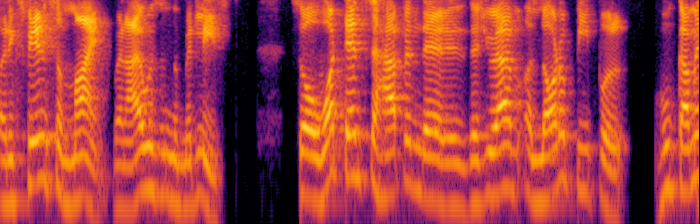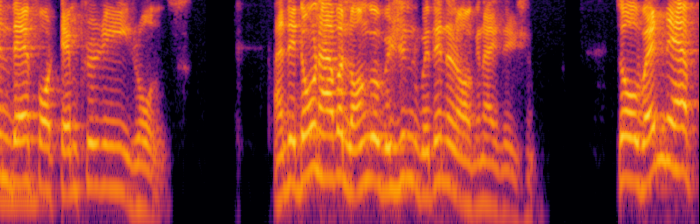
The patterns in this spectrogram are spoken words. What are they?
an experience of mine when i was in the middle east so what tends to happen there is that you have a lot of people who come in there for temporary roles and they don't have a longer vision within an organization. So when they have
